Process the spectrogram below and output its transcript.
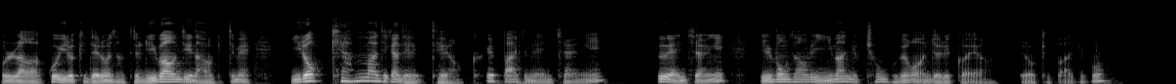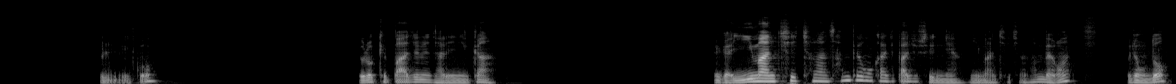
올라갔고 이렇게 내려온 상태 리바운딩이 나왔기 때문에 이렇게 한마디가 내- 돼요. 크게 빠지는 N자형이 그 N자형이 일봉상으로 26,900원 언저릴 거예요. 이렇게 빠지고 돌리고 이렇게 빠지는 자리니까 그러니까 27,300원까지 빠질 수 있네요. 27,300원 그 정도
